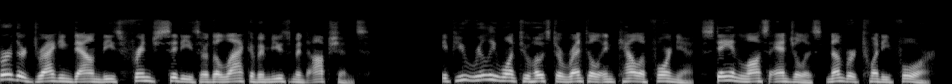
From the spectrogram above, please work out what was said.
Further dragging down these fringe cities are the lack of amusement options. If you really want to host a rental in California, stay in Los Angeles, number 24.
